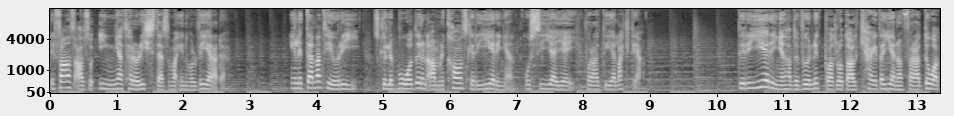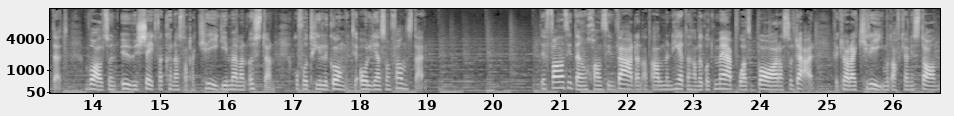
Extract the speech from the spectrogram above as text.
Det fanns alltså inga terrorister som var involverade. Enligt denna teori skulle både den amerikanska regeringen och CIA vara delaktiga. Det regeringen hade vunnit på att låta al-Qaida genomföra dådet var alltså en ursäkt för att kunna starta krig i Mellanöstern och få tillgång till oljan som fanns där. Det fanns inte en chans i världen att allmänheten hade gått med på att bara sådär förklara krig mot Afghanistan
